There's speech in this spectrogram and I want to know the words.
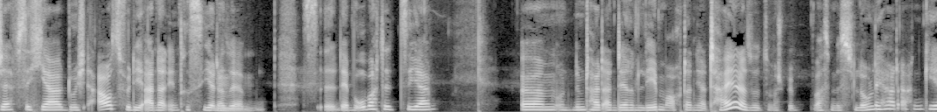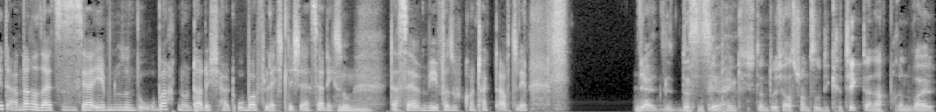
Jeff sich ja durchaus für die anderen interessiert. Also er, Mhm. s- äh, der beobachtet sie ja ähm, und nimmt halt an deren Leben auch dann ja teil. Also zum Beispiel was Miss Lonely Heart angeht. Andererseits ist es ja eben nur so ein Beobachten und dadurch halt oberflächlich. Er ist ja nicht so, Mhm. dass er irgendwie versucht, Kontakt aufzunehmen. Ja, das ist ja eigentlich dann durchaus schon so die Kritik der Nachbarin, weil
